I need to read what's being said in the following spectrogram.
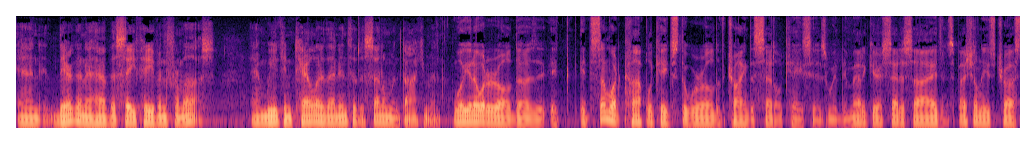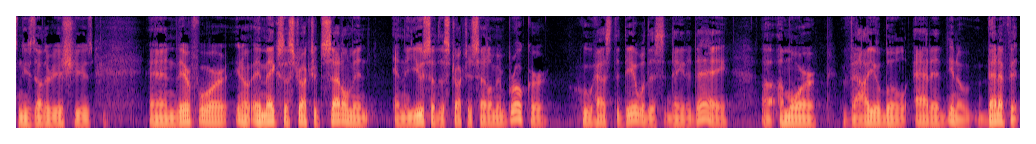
And they're going to have a safe haven from us and we can tailor that into the settlement document. Well, you know what it all does? It, it, it somewhat complicates the world of trying to settle cases with the Medicare set asides and special needs trust and these other issues. And therefore, you know, it makes a structured settlement and the use of the structured settlement broker who has to deal with this day to day a more valuable added, you know, benefit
